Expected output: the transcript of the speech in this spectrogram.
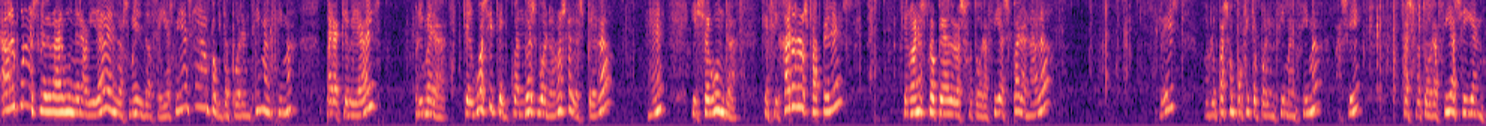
álbum es el álbum de Navidad del 2012 y os voy a enseñar un poquito por encima, encima, para que veáis, primera, que el washi tape cuando es bueno no se despega, ¿eh? y segunda, que fijaros los papeles, que no han estropeado las fotografías para nada, ¿veis? Os lo paso un poquito por encima, encima, así, las fotografías siguen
